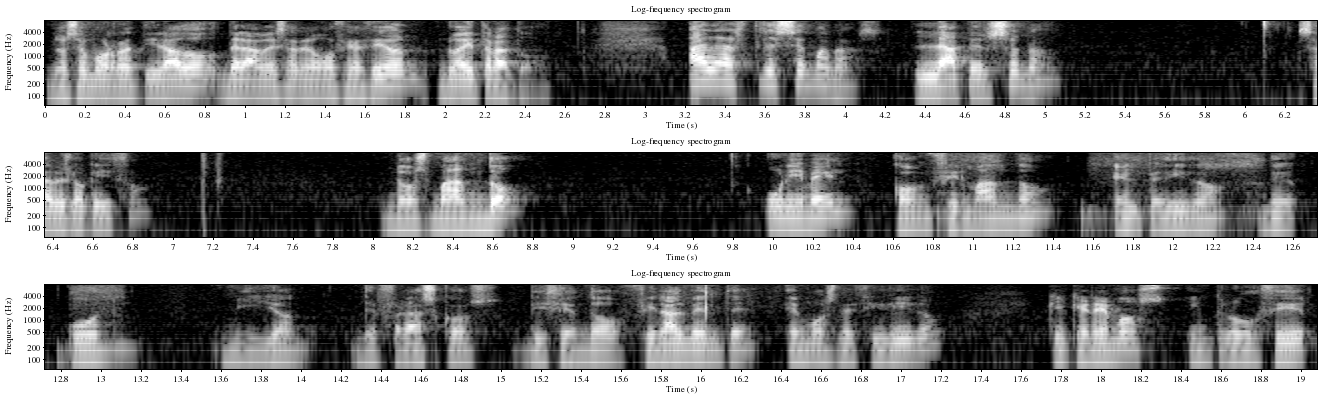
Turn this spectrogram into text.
nos hemos retirado de la mesa de negociación, no hay trato. A las tres semanas, la persona, ¿sabes lo que hizo? Nos mandó un email confirmando el pedido de un millón de frascos diciendo, finalmente hemos decidido que queremos introducir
